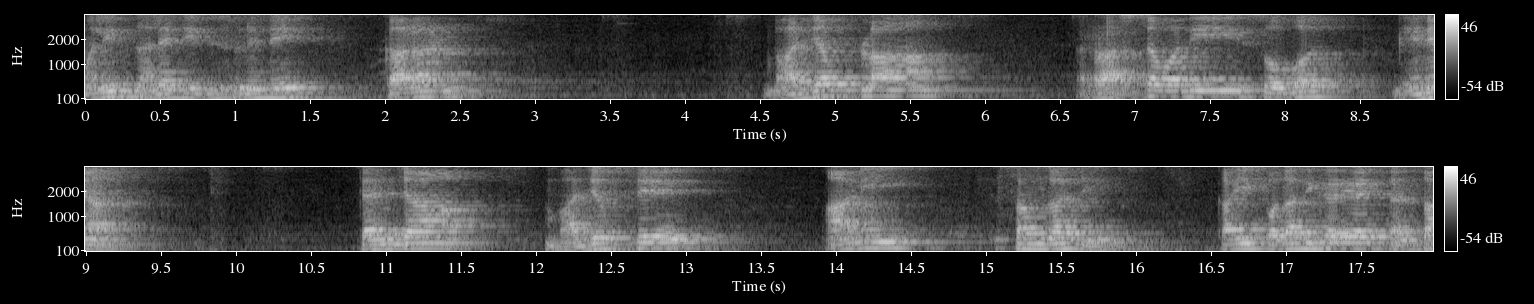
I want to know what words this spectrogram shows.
मलिन झाल्याचे दिसून येते. कारण भाजपला राष्ट्रवादी सोबत घेण्यास त्यांच्या भाजपचे आणि संघाचे काही पदाधिकारी आहेत त्यांचा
